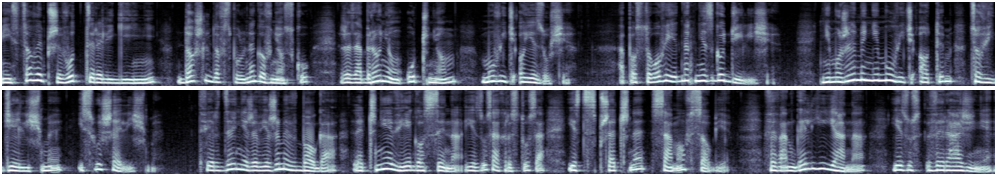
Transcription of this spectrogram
Miejscowi przywódcy religijni doszli do wspólnego wniosku, że zabronią uczniom mówić o Jezusie. Apostołowie jednak nie zgodzili się. Nie możemy nie mówić o tym, co widzieliśmy i słyszeliśmy. Twierdzenie, że wierzymy w Boga, lecz nie w Jego Syna, Jezusa Chrystusa, jest sprzeczne samo w sobie. W Ewangelii Jana Jezus wyraźnie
